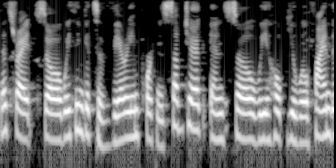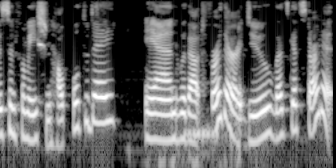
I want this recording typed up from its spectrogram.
That's right. So we think it's a very important subject, and so we hope you will find this information helpful today. And without further ado, let's get started.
